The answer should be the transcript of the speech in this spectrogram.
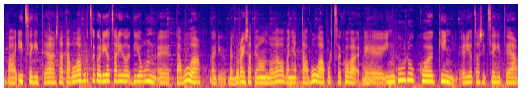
ba, hitz egitea, ez da? Tabua burtzeko eriotzari diogun e, tabua, bai, beldurra izatea ondo dago, baina tabua burtzeko, ba, mm. e, ingurukoekin eriotza hitz egitea,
